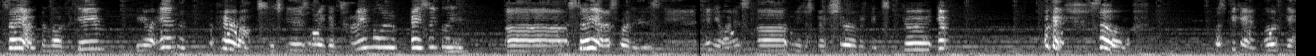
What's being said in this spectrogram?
so yeah, we load the game. We are in a paradox, which is like a time loop, basically. Uh, so yeah, that's what it is. And anyways, uh, let me just make sure everything's good. Yep. Okay, so let's begin. Load game.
